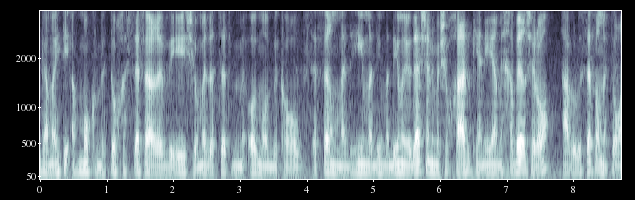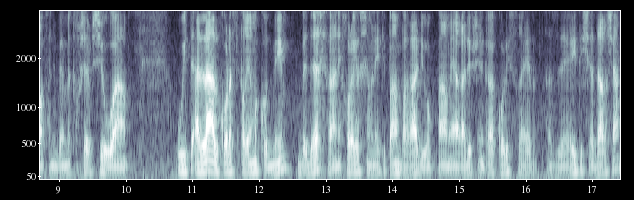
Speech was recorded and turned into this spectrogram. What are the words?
גם הייתי עמוק בתוך הספר הרביעי שעומד לצאת מאוד מאוד בקרוב. ספר מדהים, מדהים, מדהים. אני יודע שאני משוחד כי אני המחבר שלו, אבל הוא ספר מטורף. אני באמת חושב שהוא ה... הוא התעלה על כל הספרים הקודמים. בדרך כלל, אני יכול להגיד לכם, אני הייתי פעם ברדיו, פעם היה רדיו שנקרא כל ישראל, אז uh, הייתי שדר שם,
